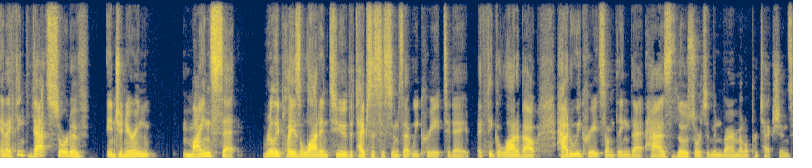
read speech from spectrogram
And I think that sort of engineering mindset really plays a lot into the types of systems that we create today. I think a lot about how do we create something that has those sorts of environmental protections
